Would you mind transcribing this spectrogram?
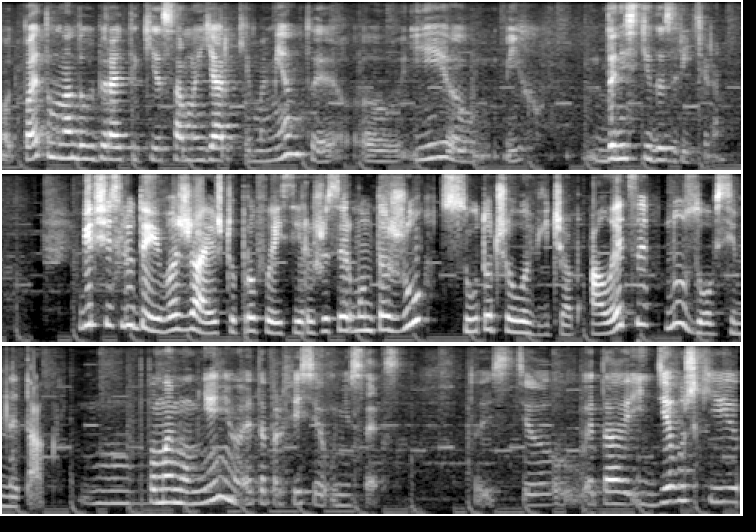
Вот, поэтому надо выбирать такие самые яркие моменты и их донести до зрителя. Більшість людей вважає, що професія режисер монтажу суто чоловіча, але це ну зовсім не так. М, По моему мнению, это профессия унисекс. То есть э, это и девушки,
